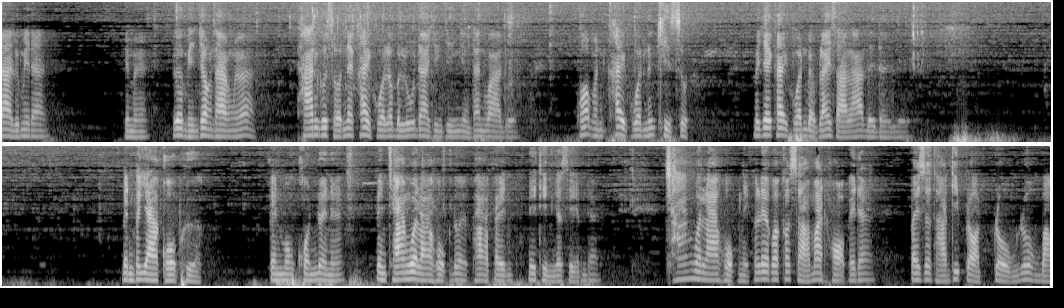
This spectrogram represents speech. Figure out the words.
ได้หรือไม่ได้เห็นไหมเริ่มเห็นช่องทางไหมว่า ทานกุศลเนี่ยใครควรแล้วบรรลุได้จริง ๆ อย่างท่านว่าด้วย เพราะมันใครควรถึงขีดสุด ไม่ใช่ใครควรแบบไร้สาระใดๆเลย เป็นพญาโคเผือก เป็นมงคลด้วยนะ เป็นช้างเวลาหกด้วย พาไปในถิ่นเกษมได้ ช้างเวลาหกเนี่ยเขาเรียกว่าเขาสามารถเหาะไปได้ ไปสถานที่ปลอดโปร่งโล่งเบา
